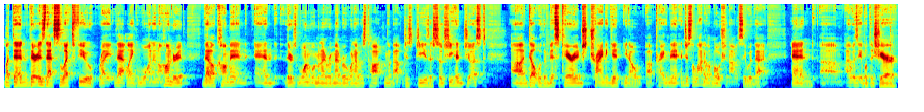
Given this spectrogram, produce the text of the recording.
but then there is that select few right that like one in a hundred that'll come in and there's one woman i remember when i was talking about just jesus so she had just uh, dealt with a miscarriage, trying to get you know uh, pregnant, and just a lot of emotion, obviously, with that. And um, I was able to share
